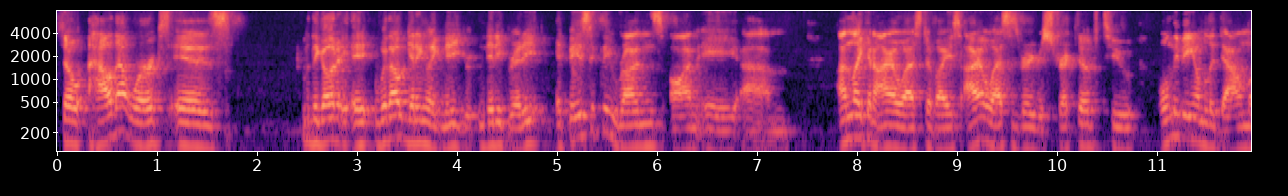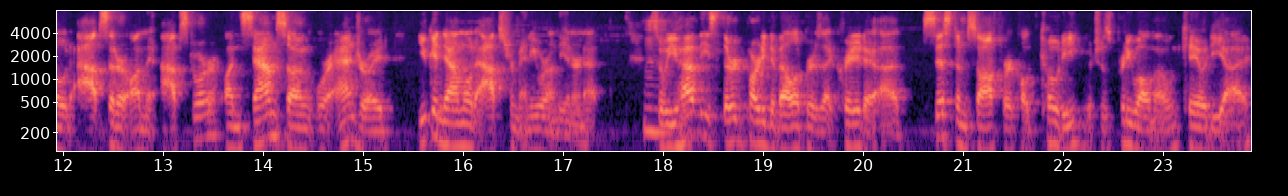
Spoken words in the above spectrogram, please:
So how that works is they go to it, without getting like nitty nitty gritty. It basically runs on a um, unlike an iOS device. iOS is very restrictive to only being able to download apps that are on the App Store. On Samsung or Android, you can download apps from anywhere on the internet. So Mhm. you have these third-party developers that created a, a system software called Kodi, which was pretty well known, K-O-D-I,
